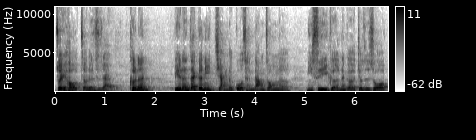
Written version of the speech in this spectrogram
最后责任是在我。可能别人在跟你讲的过程当中呢，你是一个那个就是说，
